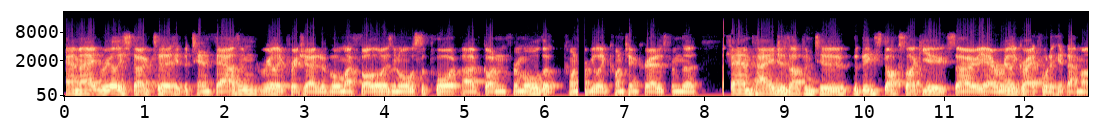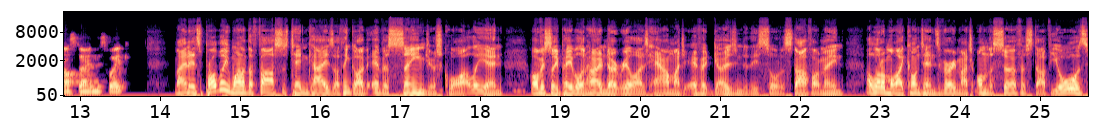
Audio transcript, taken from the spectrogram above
Yeah, mate, really stoked to hit the 10,000. Really appreciative of all my followers and all the support I've gotten from all the Rugby League content creators from the fan pages up into the big stocks like you. So, yeah, really grateful to hit that milestone this week. Mate, it's probably one of the fastest 10Ks I think I've ever seen just quietly. And obviously, people at home don't realize how much effort goes into this sort of stuff. I mean, a lot of my content's very much on the surface stuff. Yours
